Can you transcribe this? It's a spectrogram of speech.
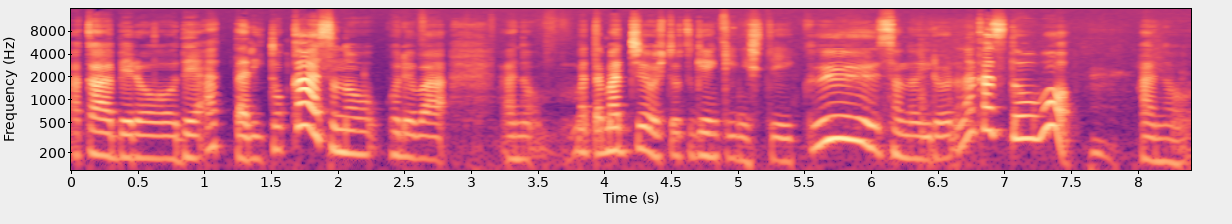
赤ベロであったりとか、その、これは、あの、また街を一つ元気にしていく、そのいろいろな活動を、あの、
